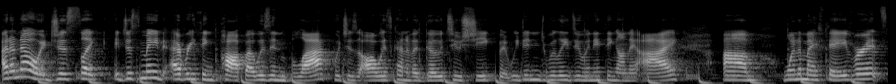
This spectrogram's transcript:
I don't know, it just like, it just made everything pop. I was in black, which is always kind of a go-to chic, but we didn't really do anything on the eye. Um, one of my favorites,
